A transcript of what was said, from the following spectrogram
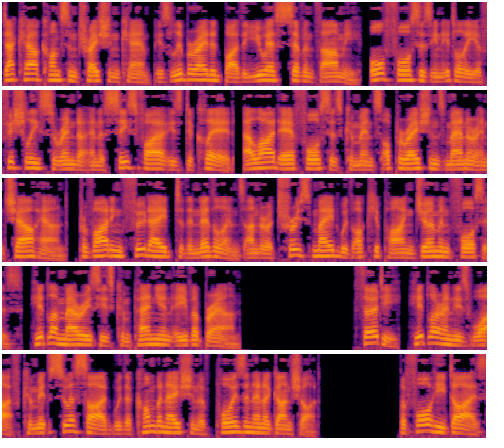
Dachau concentration camp is liberated by the U.S. Seventh Army, all forces in Italy officially surrender and a ceasefire is declared. Allied air forces commence Operations Manna and Chowhound, providing food aid to the Netherlands under a truce made with occupying German forces. Hitler marries his companion Eva Braun. 30. Hitler and his wife commit suicide with a combination of poison and a gunshot. Before he dies,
